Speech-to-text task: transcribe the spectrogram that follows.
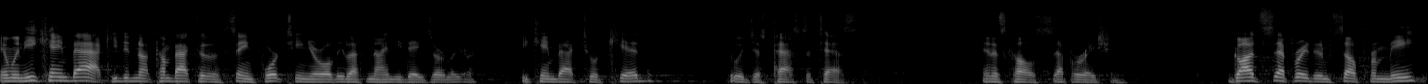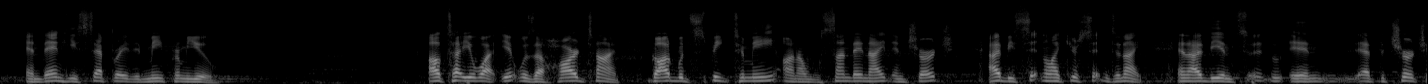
And when he came back, he did not come back to the same 14 year old he left 90 days earlier. He came back to a kid who had just passed a test. And it's called separation. God separated himself from me, and then he separated me from you. I'll tell you what, it was a hard time. God would speak to me on a Sunday night in church. I'd be sitting like you're sitting tonight, and I'd be in, in at the church,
